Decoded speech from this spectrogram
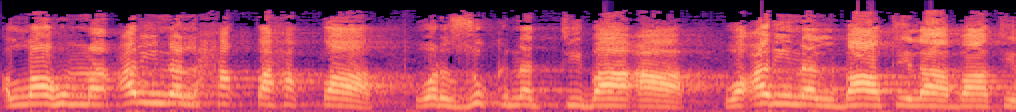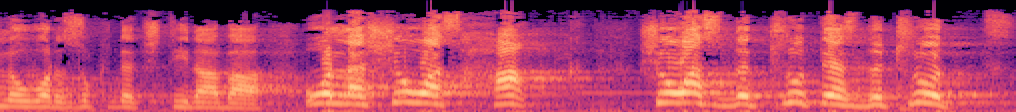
Allahumma arina al-haqqa haqqa warzuqna ittiba'a wa arina al-batila batila warzuqna ijtinaba. Oh Allah, show us haqq, show us the truth as the truth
